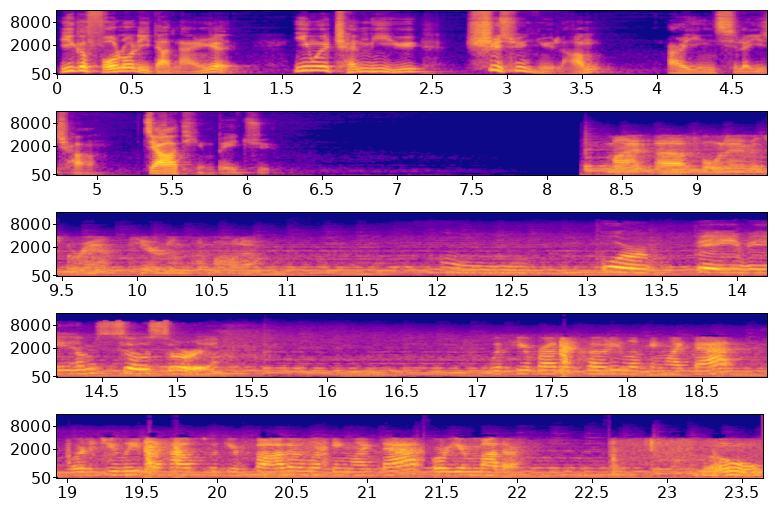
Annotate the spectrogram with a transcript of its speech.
一个佛罗里达男人因为沉迷于视讯女郎而引起了一场家庭悲剧。My full name is Grant Tiernan Amato. Oh, poor baby. I'm so sorry. With your brother Cody looking like that? Or did you leave the house with your father looking like that? Or your mother? No.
